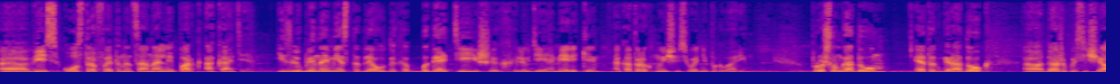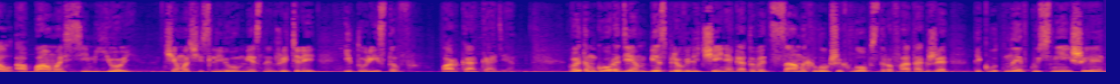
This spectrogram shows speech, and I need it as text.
Э, весь остров – это национальный парк Акадия. Излюбленное место для отдыха богатейших людей Америки, о которых мы еще сегодня поговорим. В прошлом году этот городок э, даже посещал Обама с семьей, чем осчастливил местных жителей и туристов парка Акадия. В этом городе без преувеличения готовят самых лучших лобстеров, а также пекут наивкуснейшие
